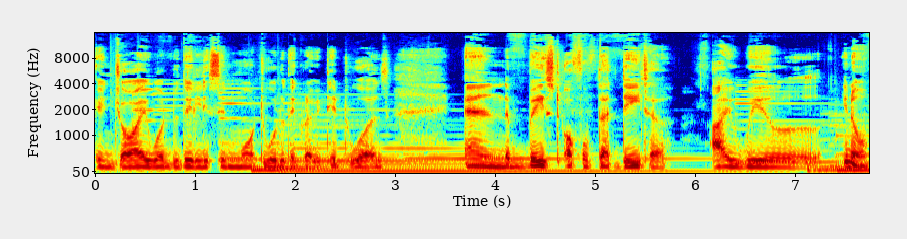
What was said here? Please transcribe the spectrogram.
enjoy, what do they listen more to, what do they gravitate towards, and based off of that data, I will, you know,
